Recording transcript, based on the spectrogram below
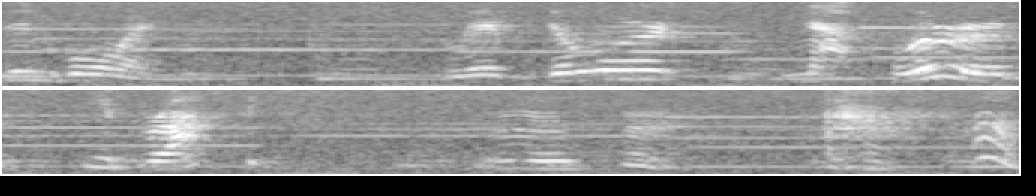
Zimboy. Liv Dort. Not Blurbs. E. Broxy. Mm-hmm. Huh.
